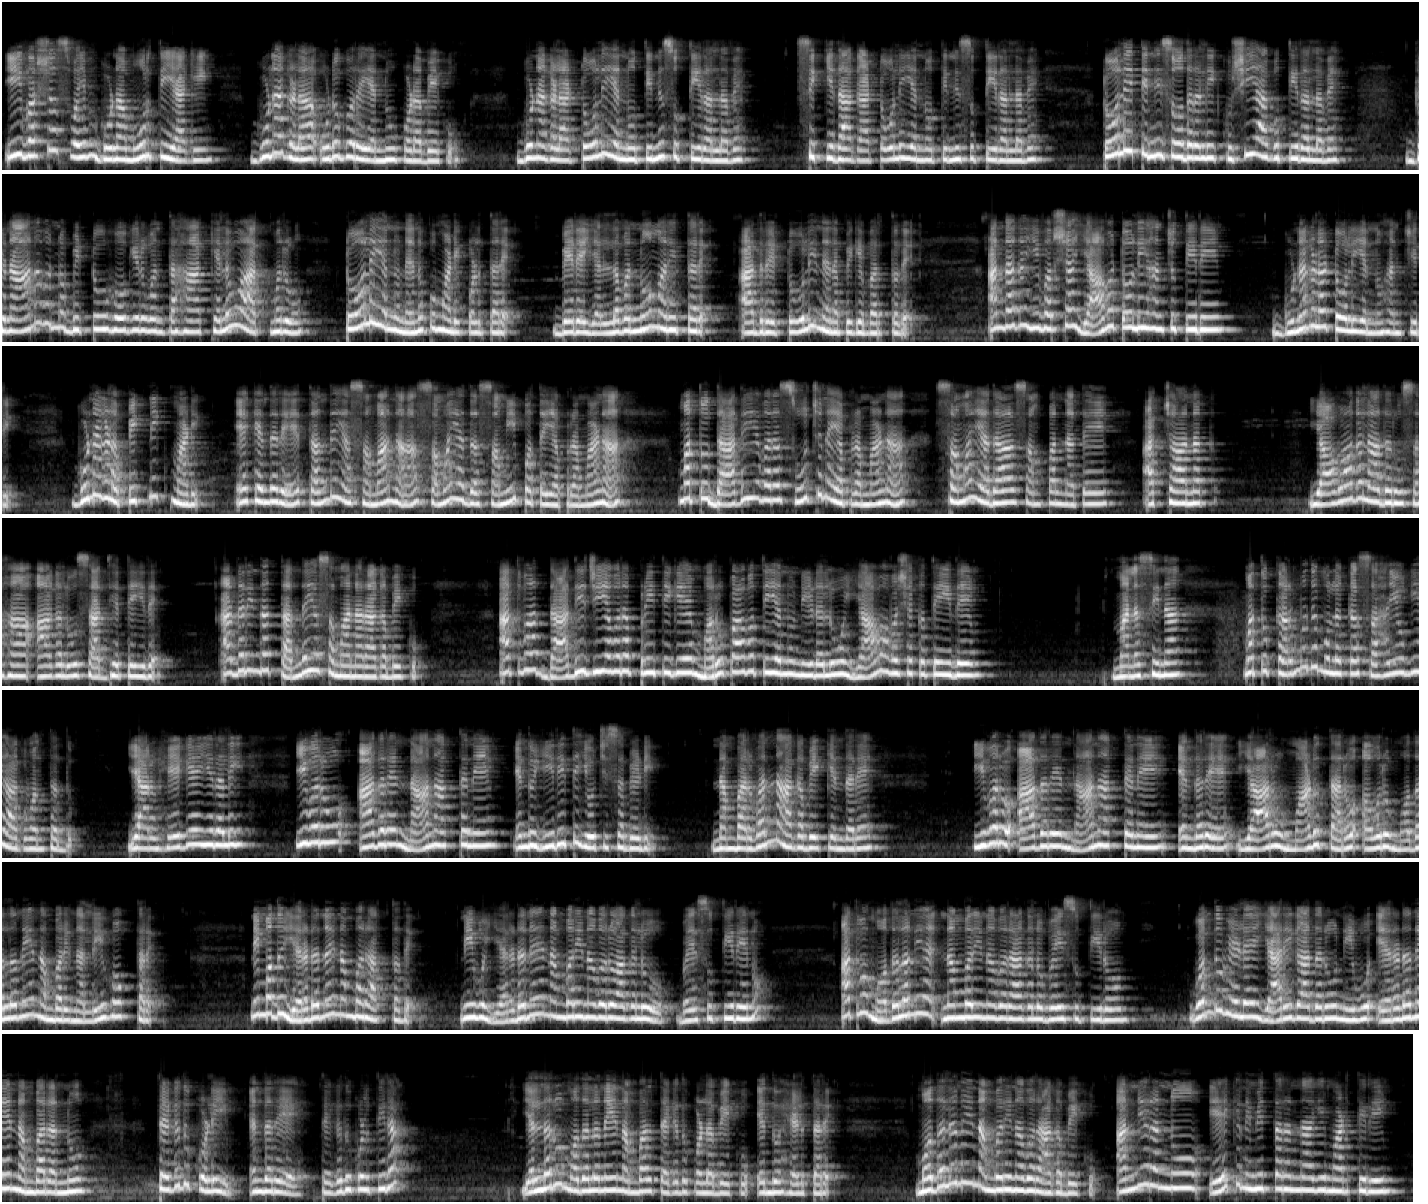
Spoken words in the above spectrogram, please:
ಈ ವರ್ಷ ಸ್ವಯಂ ಗುಣಮೂರ್ತಿಯಾಗಿ ಗುಣಗಳ ಉಡುಗೊರೆಯನ್ನು ಕೊಡಬೇಕು. ಗುಣಗಳ ಟೋಲಿಯನ್ನು ತಿನ್ನಿಸುತ್ತೀರಲ್ಲವೇ ಸಿಕ್ಕಿದಾಗ ಟೋಲಿಯನ್ನು ತಿನ್ನಿಸುತ್ತೀರಲ್ಲವೇ ಟೋಲಿ ತಿನ್ನಿಸೋದರಲ್ಲಿ ಖುಷಿಯಾಗುತ್ತೀರಲ್ಲವೇ? ಜ್ಞಾನವನ್ನು ಬಿಟ್ಟು ಹೋಗಿರುವಂತಹ ಕೆಲವು ಆತ್ಮರು ಟೋಲಿಯನ್ನು ನೆನಪು ಮಾಡಿಕೊಳ್ತಾರೆ ಬೇರೆ ಎಲ್ಲವನ್ನೂ ಮರೆಯುತ್ತಾರೆ. ಆದರೆ ಟೋಲಿ ನೆನಪಿಗೆ ಬರ್ತದೆ. ಅಂದಾಗ ಈ ವರ್ಷ ಯಾವ ಟೋಲಿ ಹಂಚುತ್ತೀರಿ? ಗುಣಗಳ ಟೋಲಿಯನ್ನು ಹಂಚಿರಿ. ಗುಣಗಳ ಪಿಕ್ನಿಕ್ ಮಾಡಿ. ಏಕೆಂದರೆ ತಂದೆಯ ಸಮಾನ, ಸಮಯದ ಸಮೀಪತೆಯ ಪ್ರಮಾಣ ಮತ್ತು ದಾದಿಯವರ ಸೂಚನೆಯ ಪ್ರಮಾಣ ಸಮಯದ ಸಂಪನ್ನತೆ, ಅಚಾನಕ್ ಯಾವಾಗಲಾದರೂ ಸಹ ಆಗಲು ಸಾಧ್ಯತೆ ಇದೆ ಆದ್ದರಿಂದ ತಂದೆಯ ಸಮಾನರಾಗಬೇಕು. ಅಥವಾ ದಾದೀಜಿಯವರ ಪ್ರೀತಿಗೆ ಮರುಪಾವತಿಯನ್ನು ನೀಡಲು ಯಾವ ಅವಶ್ಯಕತೆ ಇದೆ? ಮನಸ್ಸಿನ ಮತ್ತು ಕರ್ಮದ ಮೂಲಕ ಸಹಯೋಗಿ ಆಗುವಂಥದ್ದು. ಯಾರು ಹೇಗೆ ಇರಲಿ, ಇವರು ಆದರೆ ನಾನಾಗ್ತೇನೆ ಎಂದು ಈ ರೀತಿ ಯೋಚಿಸಬೇಡಿ. ನಂಬರ್ ಒನ್ ಆಗಬೇಕೆಂದರೆ, ಇವರು ಆದರೆ ನಾನಾಗ್ತೇನೆ ಎಂದರೆ ಯಾರು ಮಾಡುತ್ತಾರೋ ಅವರು ಮೊದಲನೇ ನಂಬರಿನಲ್ಲಿ ಹೋಗ್ತಾರೆ. ನಿಮ್ಮದು ಎರಡನೇ ನಂಬರ್ ಆಗ್ತದೆ. ನೀವು ಎರಡನೇ ನಂಬರಿನವರು ಆಗಲು ಬಯಸುತ್ತೀರೇನು? ಅಥವಾ ಮೊದಲನೇ ನಂಬರಿನವರಾಗಲು ಬಯಸುತ್ತೀರೋ? ಒಂದು ವೇಳೆ ಯಾರಿಗಾದರೂ ನೀವು ಎರಡನೇ ನಂಬರನ್ನು ತೆಗೆದುಕೊಳ್ಳಿ ಎಂದರೆ ತೆಗೆದುಕೊಳ್ತೀರಾ? ಎಲ್ಲರೂ ಮೊದಲನೇ ನಂಬರ್ ತೆಗೆದುಕೊಳ್ಳಬೇಕು ಎಂದು ಹೇಳ್ತಾರೆ. ಮೊದಲನೇ ನಂಬರಿನವರಾಗಬೇಕು. ಅನ್ಯರನ್ನು ಏಕೆ ನಿಮಿತ್ತರನ್ನಾಗಿ ಮಾಡ್ತೀರಿ?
